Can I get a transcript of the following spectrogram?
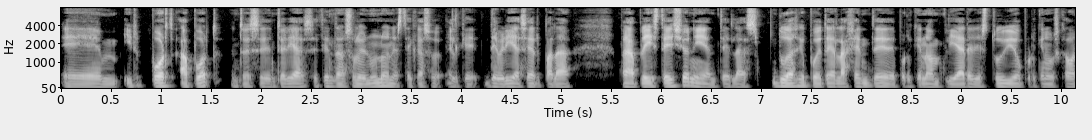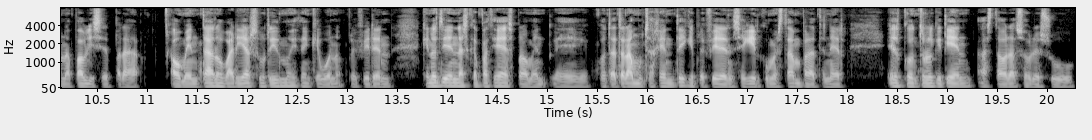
eh, ir port a port, entonces en teoría se centran solo en uno, en este caso el que debería ser para, para PlayStation y ante las dudas que puede tener la gente de por qué no ampliar el estudio, por qué no buscar una publisher para aumentar o variar su ritmo, dicen que bueno, prefieren que no tienen las capacidades para contratar a mucha gente y que prefieren seguir como están para tener el control que tienen hasta ahora sobre su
